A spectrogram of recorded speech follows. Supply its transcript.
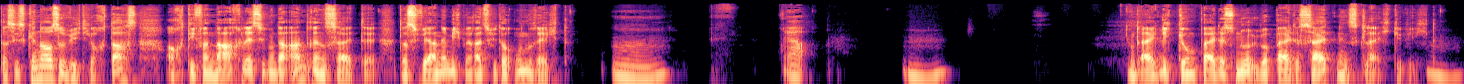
Das ist genauso wichtig. Auch das, auch die Vernachlässigung der anderen Seite, das wäre nämlich bereits wieder Unrecht. Mhm. Ja. Mhm. Und eigentlich kommt beides nur über beide Seiten ins Gleichgewicht. Mhm.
